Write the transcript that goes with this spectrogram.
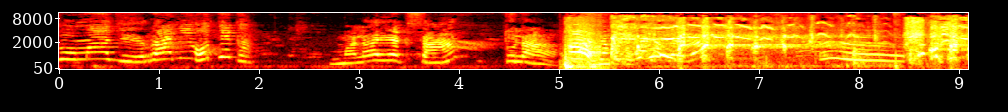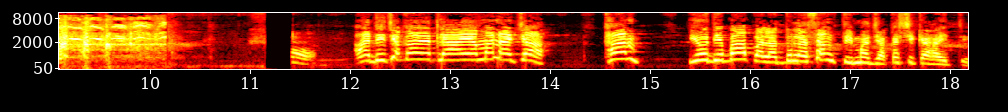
तू माझी राणी होते का? मला एक सांग तुला. हो, आधीच्या काळातल्या आया म्हणायच्या थांब येऊ दे बापाला तुला सांगते मजा कशी काय आहे ती.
